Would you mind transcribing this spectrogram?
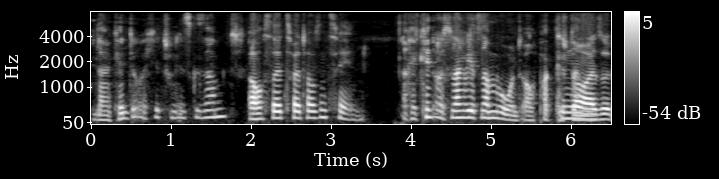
wie lange kennt ihr euch jetzt schon insgesamt? Auch seit 2010. Ach, ihr kennt euch so lange, wie ihr zusammen wohnt, auch praktisch Genau, dann. also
